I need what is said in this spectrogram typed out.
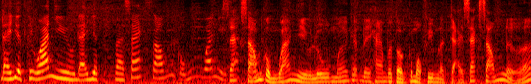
Đại dịch thì quá nhiều đại dịch và sát sống cũng quá nhiều sát sống cũng quá nhiều luôn mới cách đây hai ba tuần có một phim là trại sát sống nữa.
